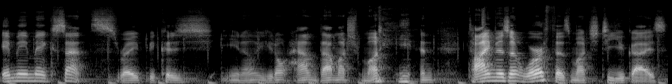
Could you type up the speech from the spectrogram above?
it may make sense, right? Because you know you don't have that much money, and time isn't worth as much to you guys.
